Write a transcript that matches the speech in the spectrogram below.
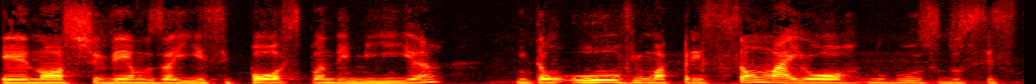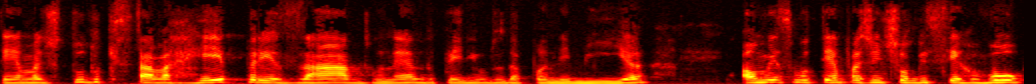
é, nós tivemos aí esse pós-pandemia, então houve uma pressão maior no uso do sistema de tudo que estava represado, né, do período da pandemia. Ao mesmo tempo, a gente observou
